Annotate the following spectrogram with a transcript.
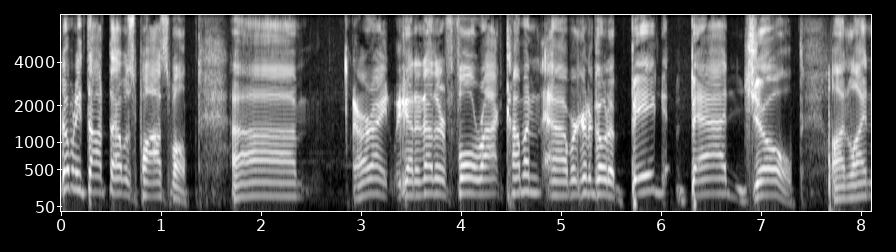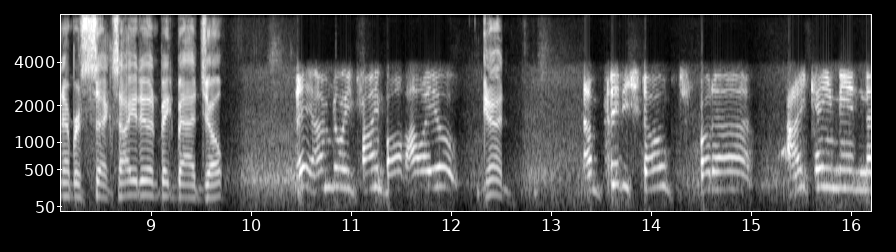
Nobody thought that was possible. Um, all right, we got another full rock coming. Uh, we're going to go to Big Bad Joe on line number six. How you doing, Big Bad Joe? Hey, I'm doing fine, Bob. How are you? Good. I'm pretty stoked, but uh, I came in. Uh,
